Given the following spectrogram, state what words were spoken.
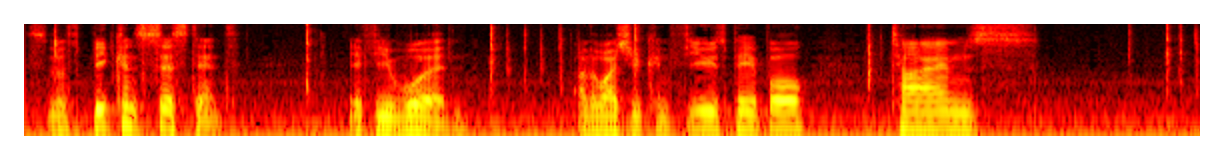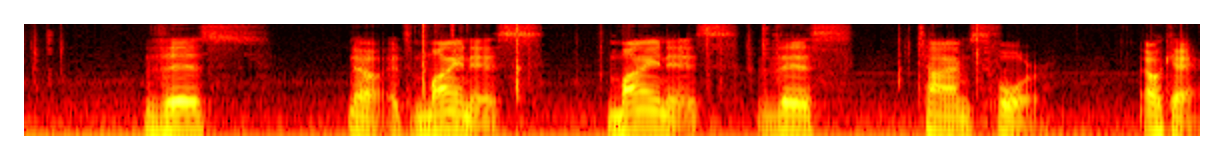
So let's be consistent, if you would. Otherwise you confuse people. Times this, no, it's minus, minus this times 4. Okay,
